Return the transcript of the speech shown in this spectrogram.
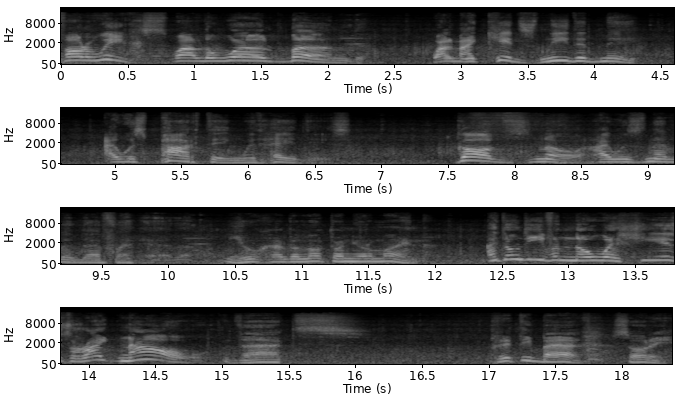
For weeks, while the world burned, while my kids needed me, I was parting with Hades. Gods know I was never there for Hera. You had a lot on your mind. I don't even know where she is right now. That's... pretty bad. Sorry.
